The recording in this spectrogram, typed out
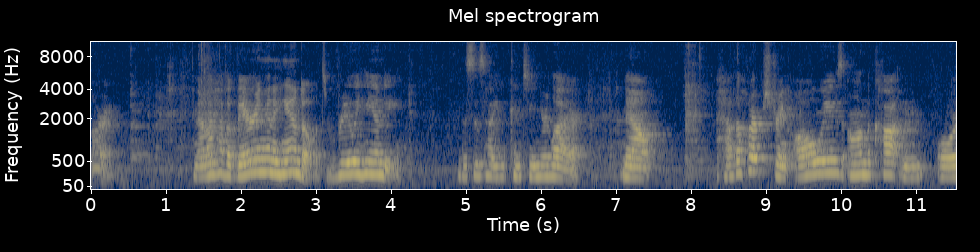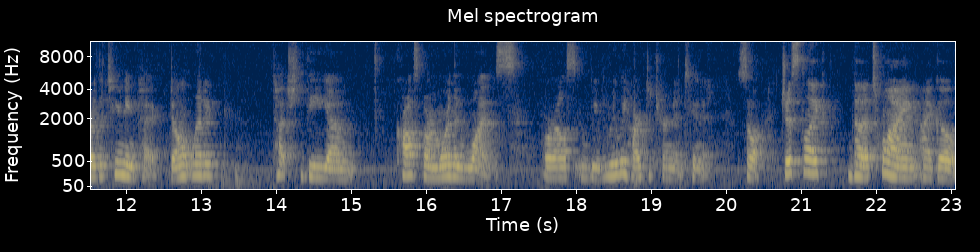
All right. Now I have a bearing and a handle. It's really handy. This is how you continue your lyre. Now, have the harp string always on the cotton or the tuning peg. Don't let it touch the um, crossbar more than once or else it will be really hard to turn and tune it. So just like the twine, I go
